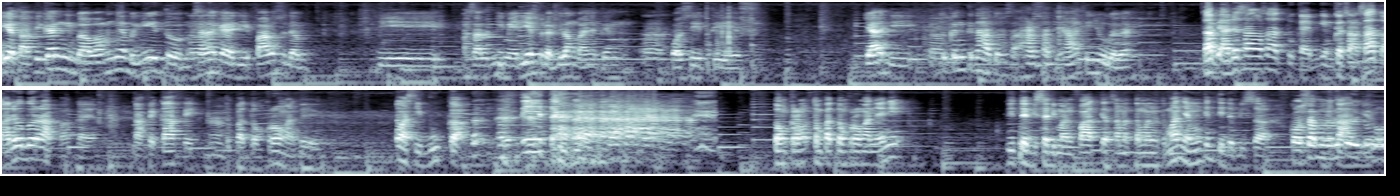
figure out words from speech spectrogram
Iya, tapi kan himbauannya begitu. Misalnya Hmm. kayak di Palu sudah di masalah di media sudah bilang banyak yang Ah. positif. Jadi Hmm. itu kan kita harus harus hati-hati juga kan. Tapi ada salah satu kayak begini bukan salah satu ada beberapa kayak kafe-kafe Nah. tempat tongkrongan Iya. masih buka tit tongkrong tempat tongkrongannya ini tidak bisa dimanfaatkan sama teman-teman yang mungkin tidak bisa Kalau saya menurutku di itu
